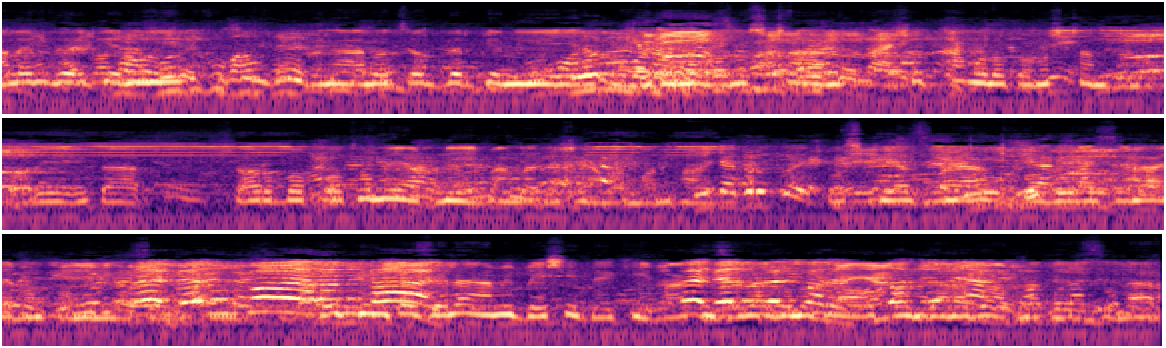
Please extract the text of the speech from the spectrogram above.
আলেমদেরকে নিয়ে আলোচকদেরকে নিয়ে অনুষ্ঠান শিক্ষামূলক অনুষ্ঠানগুলো করে এটা সর্বপ্রথমে আপনি বাংলাদেশে আমার মনে হয় কুষ্টিয়া জেলা বগুড়া জেলা এবং কুমিল্লা জেলায় আমি বেশি দেখি বাকি জেলাগুলোতে আহ্বান জানাব আপনাদের জেলার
